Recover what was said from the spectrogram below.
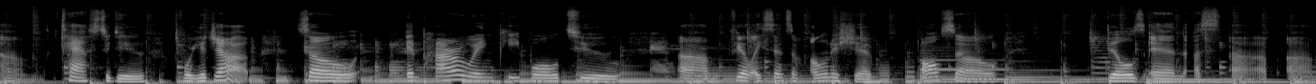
um, tasked to do for your job. So, empowering people to um, feel a sense of ownership also builds in a, a, um,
